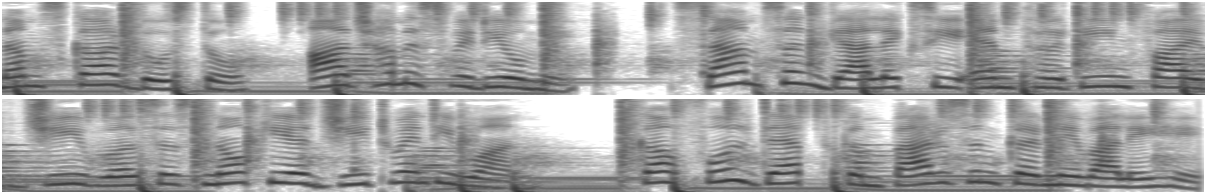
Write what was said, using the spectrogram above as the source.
नमस्कार दोस्तों, आज हम इस वीडियो में Samsung Galaxy M13 5G वर्सेस Nokia G21 का फुल डेप्थ कंपैरिजन करने वाले हैं।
